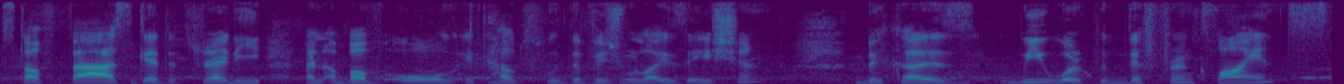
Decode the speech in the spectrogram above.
stuff fast, get it ready, and above all, it helps with the visualization because we work with different clients.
